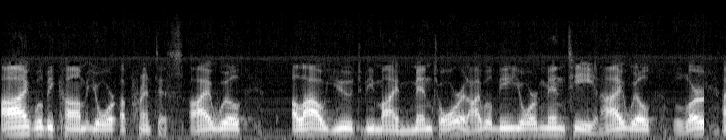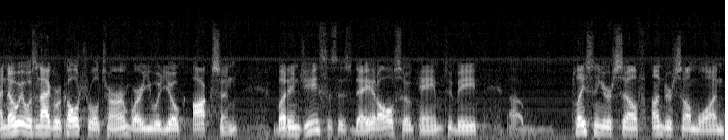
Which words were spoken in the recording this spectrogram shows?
I will become your apprentice. I will allow you to be my mentor, and I will be your mentee, and I will learn. I know it was an agricultural term where you would yoke oxen, but in Jesus' day it also came to be uh, placing yourself under someone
